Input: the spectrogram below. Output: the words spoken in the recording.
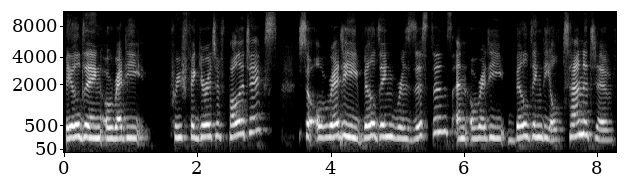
building already prefigurative politics. So already building resistance and already building the alternative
